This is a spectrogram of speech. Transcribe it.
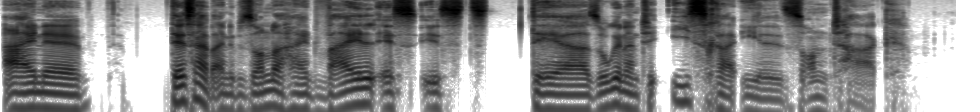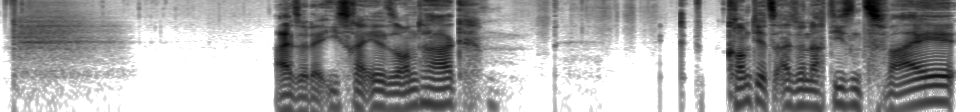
eine, deshalb eine Besonderheit, weil es ist der sogenannte Israel-Sonntag. Also der Israel-Sonntag kommt jetzt also nach diesen zwei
